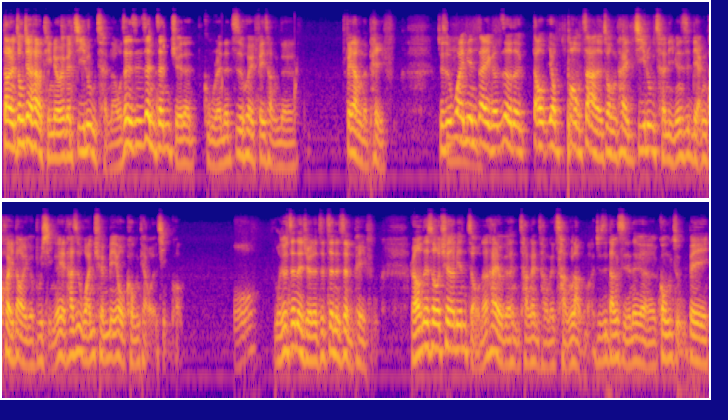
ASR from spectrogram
当然中间还有停留一个记录城啊，我真的是认真觉得古人的智慧非常的非常的佩服，就是外面在一个热的到要爆炸的状态，记录城里面是凉快到一个不行，而且它是完全没有空调的情况。哦，我就真的觉得这真的是很佩服。然后那时候去那边走呢，它有个很长很长的长廊嘛，就是当时那个公主被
